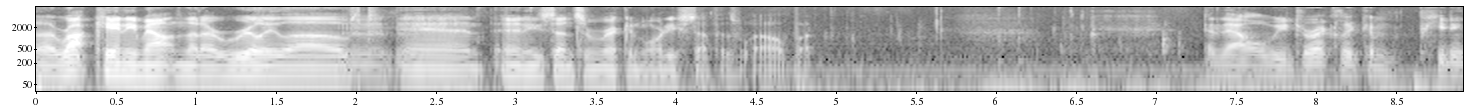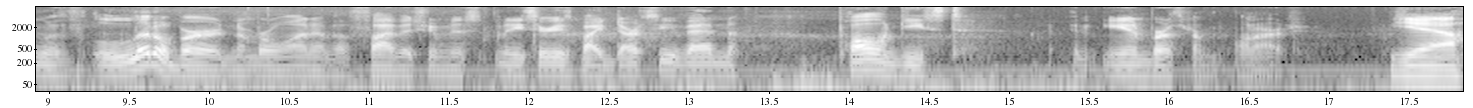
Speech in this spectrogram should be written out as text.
uh, Rock Candy Mountain that I really loved, and and he's done some Rick and Morty stuff as well. But And that will be directly competing with Little Bird, number one of a five issue mis- miniseries by Darcy Van Poelgeest and Ian Bertram on art. yeah,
